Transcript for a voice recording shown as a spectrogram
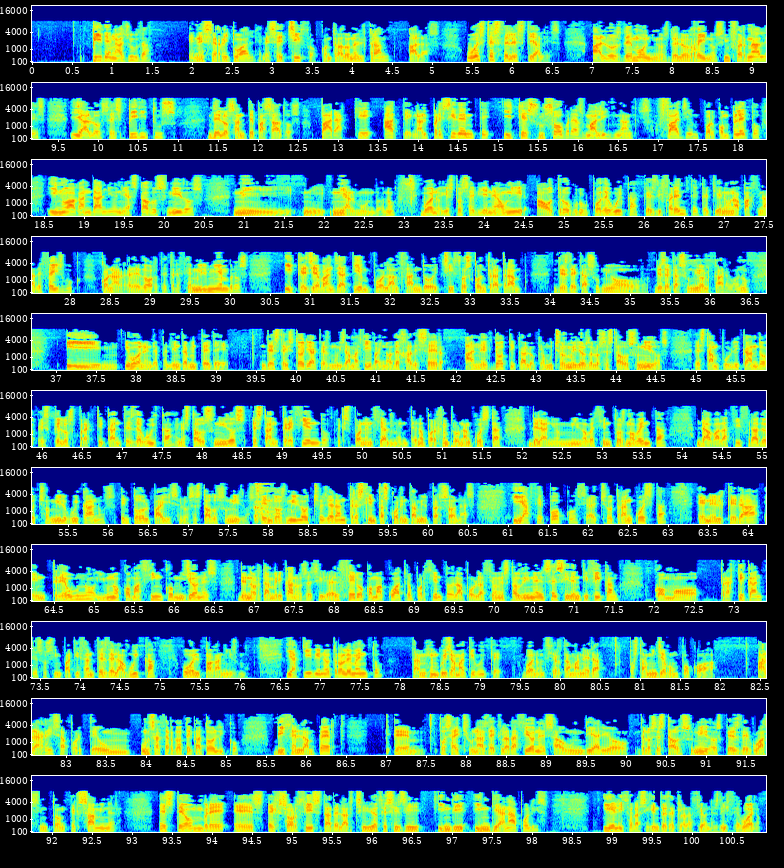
piden ayuda en ese ritual, en ese hechizo contra Donald Trump, a las huestes celestiales, a los demonios de los reinos infernales y a los espíritus de los antepasados para que aten al presidente y que sus obras malignas fallen por completo y no hagan daño ni a Estados Unidos ni, ni, al mundo. ¿no? Bueno, y esto se viene a unir a otro grupo de Wicca, que es diferente, que tiene una página de Facebook con alrededor de 13.000 miembros y que llevan ya tiempo lanzando hechizos contra Trump desde que asumió, desde que asumió el cargo. ¿no? y bueno, independientemente de, de esta historia, que es muy llamativa y no deja de ser anecdótica, lo que muchos medios de los Estados Unidos están publicando es que los practicantes de Wicca en Estados Unidos están creciendo exponencialmente. ¿no? Por ejemplo, una encuesta del año 1990 daba la cifra de 8.000 wiccanos en todo el país, en los Estados Unidos. En 2008 ya eran 340.000 personas. Y hace poco se ha hecho otra encuesta en el que da entre 1 y 1,5 millones de norteamericanos, es decir, el 0,4% de la población estadounidense se identifican como practicantes o simpatizantes de la Wicca o el paganismo. Y aquí viene otro elemento también muy llamativo y que, bueno, en cierta manera, pues también lleva un poco a, la risa, porque un, sacerdote católico, Vicent Lampert, eh, pues ha hecho unas declaraciones a un diario de los Estados Unidos, que es de Washington Examiner. Este hombre es exorcista de la archidiócesis de Indianápolis, y él hizo las siguientes declaraciones. Dice, bueno,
